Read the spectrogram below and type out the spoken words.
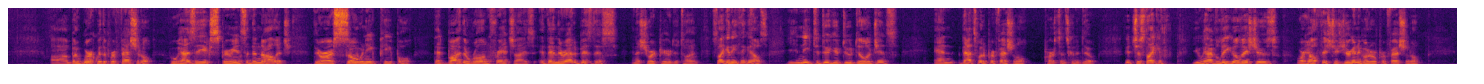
Um, but work with a professional who has the experience and the knowledge. There are so many people that buy the wrong franchise and then they're out of business in a short period of time. It's like anything else. You need to do your due diligence, and that's what a professional person's going to do. It's just like if you have legal issues or health issues, you're going to go to a professional.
